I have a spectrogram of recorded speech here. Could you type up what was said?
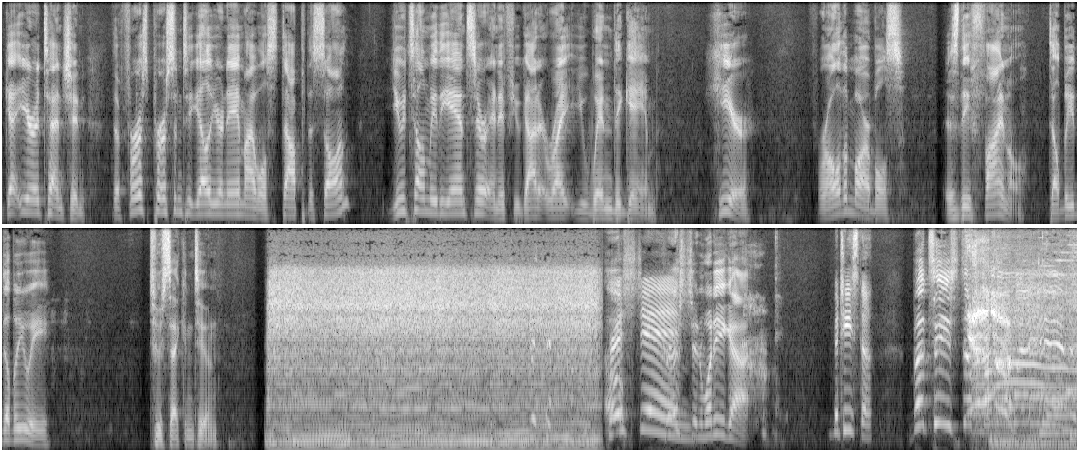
get your attention. The first person to yell your name, I will stop the song. You tell me the answer, and if you got it right, you win the game. Here, for all the marbles, is the final WWE two second tune. Christian. Oh, Christian, what do you got? Batista. Batista!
